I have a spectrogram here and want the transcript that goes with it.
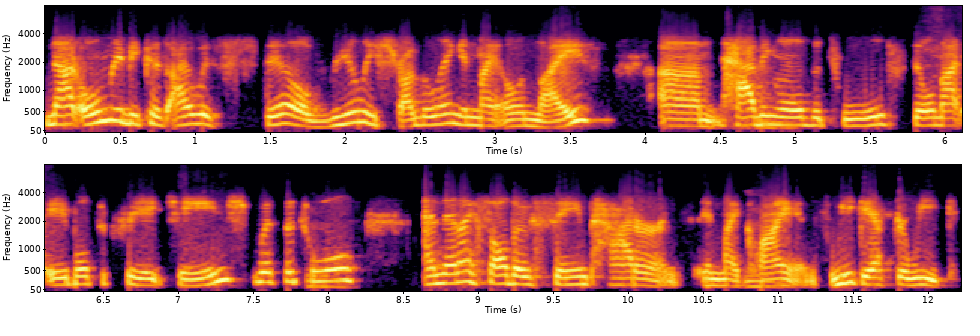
Not only because I was still really struggling in my own life, um, having mm-hmm. all the tools, still not able to create change with the mm-hmm. tools. And then I saw those same patterns in my mm. clients week after week.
